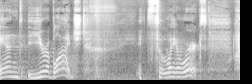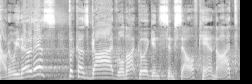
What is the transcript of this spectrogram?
And you're obliged. it's the way it works. How do we know this? Because God will not go against himself, cannot.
